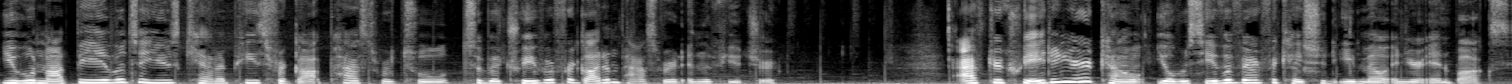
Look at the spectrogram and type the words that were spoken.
you will not be able to use Kanopy's Forgot Password tool to retrieve a forgotten password in the future. After creating your account, you'll receive a verification email in your inbox.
